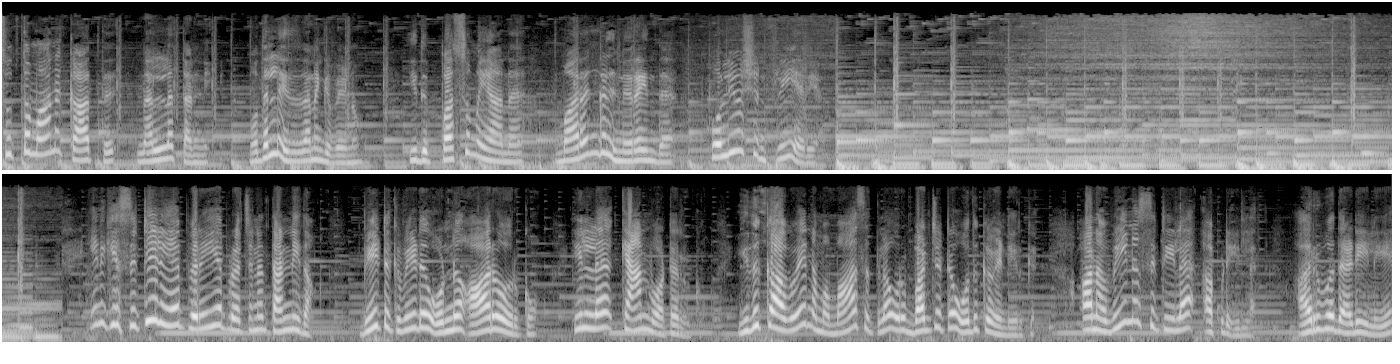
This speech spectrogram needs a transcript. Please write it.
சுத்தமான காத்து நல்ல தண்ணி. முதல்ல இதுதானே இங்க வேணும். இது பசுமையான மரங்கள் நிறைந்த பொல்யூஷன் ஃப்ரீ ஏரியா இன்னைக்கு சிட்டிலேயே பெரிய பிரச்சனை தண்ணி தான் வீட்டுக்கு வீடு ஒன்று ஆரோ இருக்கும். இல்லை கேன் வாட்டர் இருக்கும். இதுக்காகவே நம்ம மாதத்தில் ஒரு பட்ஜெட்டை ஒதுக்க வேண்டியிருக்கு. ஆனால் வீனஸ் சிட்டியில் அப்படி இல்லை. அறுபது அடியிலேயே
